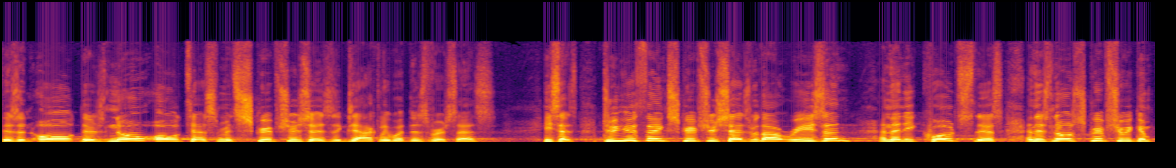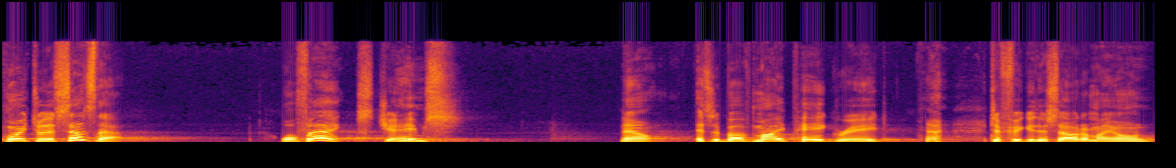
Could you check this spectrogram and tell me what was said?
There's, an old, there's no Old Testament scripture says exactly what this verse says. He says, Do you think scripture says without reason? And then he quotes this, and there's no scripture we can point to that says that. Well, thanks, James. Now, it's above my pay grade to figure this out on my own.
